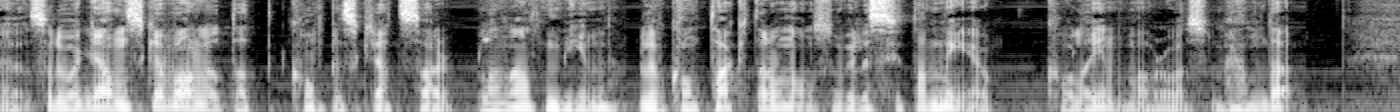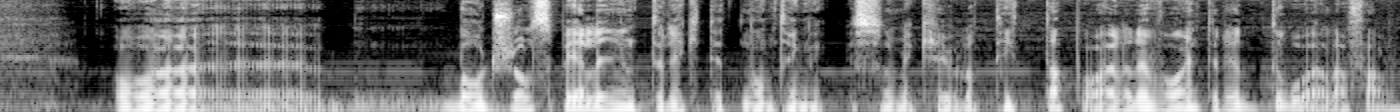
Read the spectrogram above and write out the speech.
Eh, så det var ganska vanligt att kompiskretsar, bland annat min, blev kontaktade av någon som ville sitta med och kolla in vad det var som hände. Och eh, Bordsrollspel är ju inte riktigt någonting som är kul att titta på, eller det var inte det då i alla fall.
